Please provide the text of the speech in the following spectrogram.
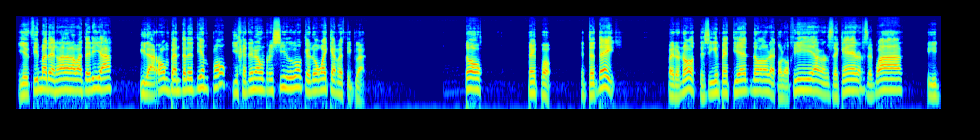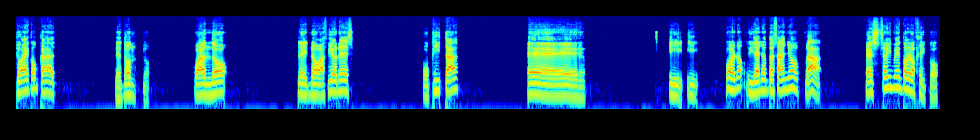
Y encima degrada la batería y la rompe antes de tiempo y genera un residuo que luego hay que reciclar. No tengo, ¿entendéis? Pero no, te siguen metiendo la ecología, no sé qué, no sé cuál, y tú hay con cara de tonto. Cuando la innovación es poquita eh, y bueno, y año tras año, claro, soy metodológico.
